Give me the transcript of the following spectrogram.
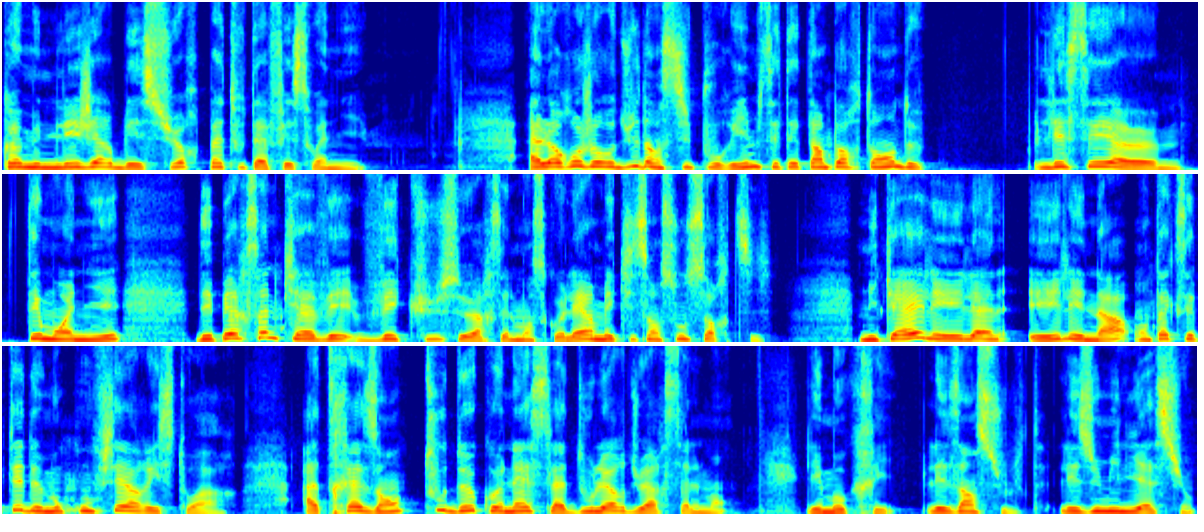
comme une légère blessure pas tout à fait soignée. Alors aujourd'hui, dans Sipourim, c'était important de laisser euh, témoigner des personnes qui avaient vécu ce harcèlement scolaire, mais qui s'en sont sorties. Michael et, Elena ont accepté de me confier leur histoire. À 13 ans, tous deux connaissent la douleur du harcèlement. Les moqueries, les insultes, les humiliations.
